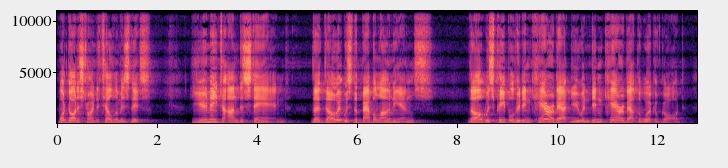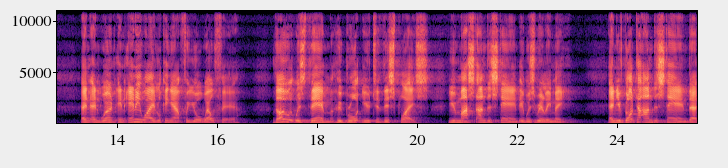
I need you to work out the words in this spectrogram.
what God is trying to tell them is this you need to understand that though it was the Babylonians, though it was people who didn't care about you and didn't care about the work of God, and, and weren't in any way looking out for your welfare, though it was them who brought you to this place, you must understand it was really me. And you've got to understand that,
